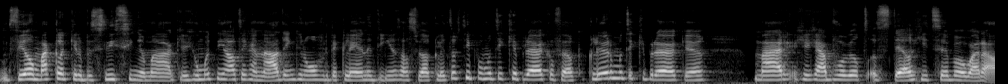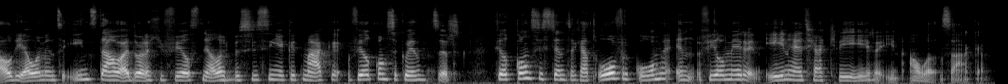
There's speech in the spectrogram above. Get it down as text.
veel makkelijker beslissingen maken. Je moet niet altijd gaan nadenken over de kleine dingen, zoals welk lettertype moet ik gebruiken of welke kleur moet ik gebruiken. Maar je gaat bijvoorbeeld een stijlgids hebben waar al die elementen in staan, waardoor je veel sneller beslissingen kunt maken, veel consequenter, veel consistenter gaat overkomen en veel meer een eenheid gaat creëren in alle zaken.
